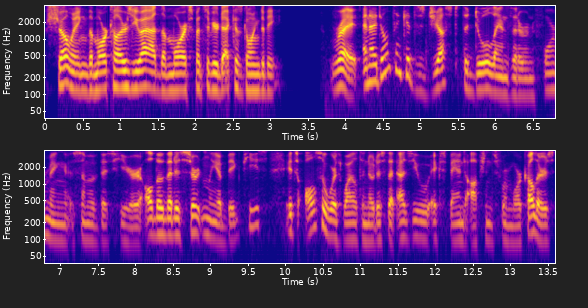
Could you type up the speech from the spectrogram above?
showing the more colors you add the more expensive your deck is going to be Right, and I don't think it's just the dual lands that are informing some of this here, although that is certainly a big piece. It's also worthwhile to notice that as you expand options for more colors,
